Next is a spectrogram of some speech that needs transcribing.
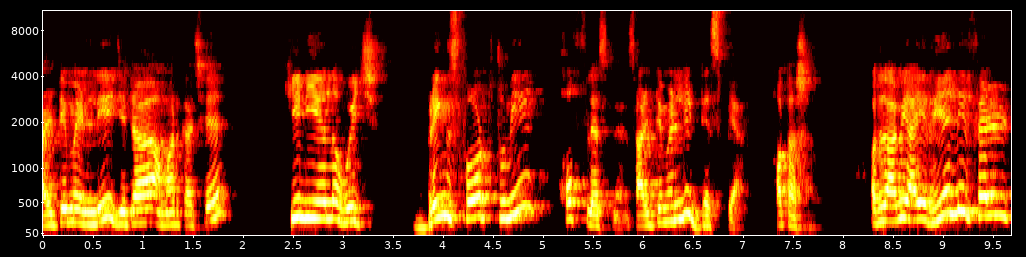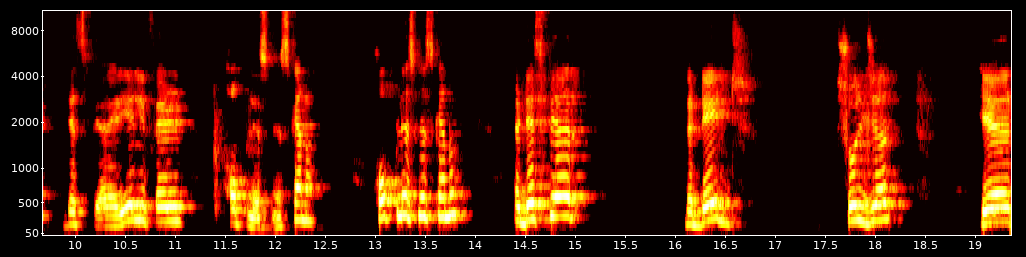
আলটিমেটলি যেটা আমার কাছে কি নিয়ে এলো? Which brings forth to me hopelessness ultimately despair হতাশা। অর্থাৎ আমি I really felt despair I really felt hopelessness কেন? হোপলেসনেস কেন? Despair the dead soldier here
